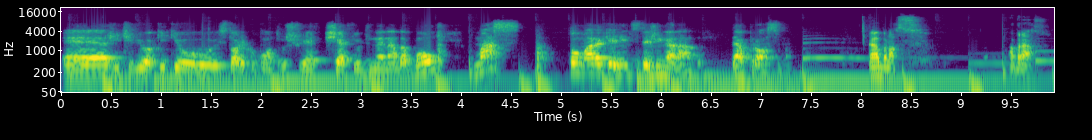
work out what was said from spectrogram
é, a gente viu aqui que o histórico contra o She- Sheffield não é nada bom. Mas tomara que a gente esteja enganado. Até a próxima. Abraço. Abraço.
